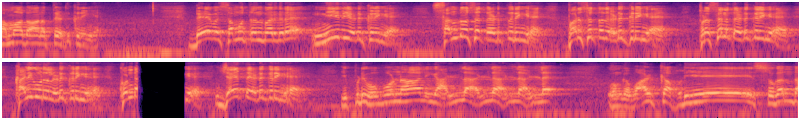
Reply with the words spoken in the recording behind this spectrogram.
சமாதானத்தை எடுக்கிறீங்க. தேவ சமுத்திரம் வருகிற நீதி எடுக்கிறீங்க. சந்தோஷத்தை எடுத்துறீங்க பரிசுத்தத்தை எடுக்கிறீங்க. பிரசனத்தை எடுக்கிறீங்க. கழிவுறுதல் எடுக்கிறீங்க. கொண்டாடுறீங்க. ஜெயத்தை எடுக்கிறீங்க. இப்படி ஒவ்வொன்றா நீங்கள் அள்ள அள்ள அள்ள அள்ள உங்கள் வாழ்க்கை அப்படியே சுகந்த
